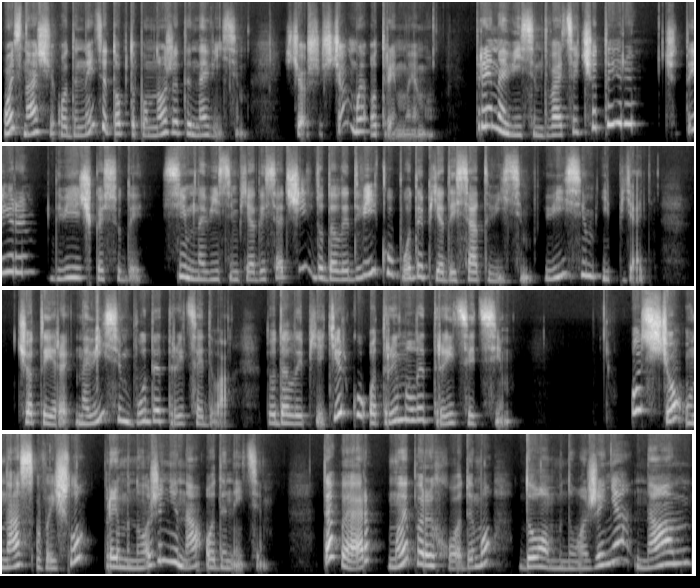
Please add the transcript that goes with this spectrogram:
Ось наші одиниці, тобто помножити на 8. Що ж, що ми отримуємо? 3 на 8 24, 4, двієчка сюди. 7 на 8 56, додали двійку, буде 58. 8 і 5. 4 на 8 буде 32. Додали п'ятірку, отримали 37. Ось що у нас вийшло при множенні на одиниці. Тепер ми переходимо до множення на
